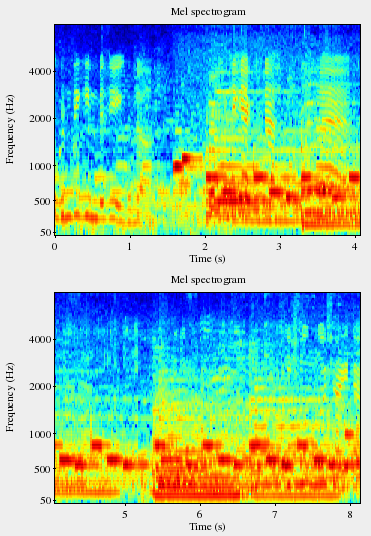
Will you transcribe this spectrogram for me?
ওখান থেকে কিনবে যে এগুলা। ওখান থেকে একটা হ্যাঁ। কি সুন্দর শাড়িটা।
